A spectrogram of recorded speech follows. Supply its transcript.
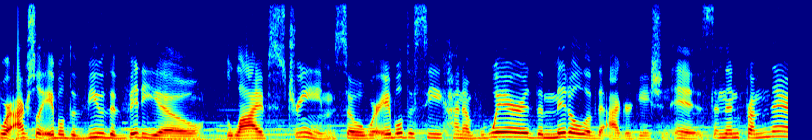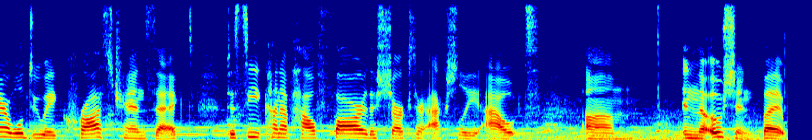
We're actually able to view the video live stream. So we're able to see kind of where the middle of the aggregation is. And then from there, we'll do a cross transect to see kind of how far the sharks are actually out um, in the ocean. But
